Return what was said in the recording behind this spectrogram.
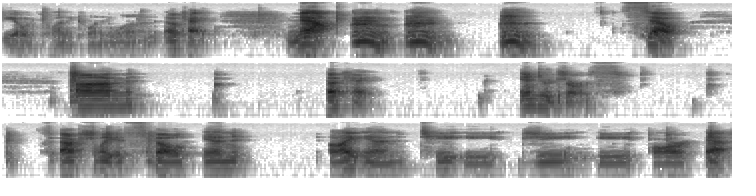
year in 2021. Okay. Now, so, um, okay. Integers actually it's spelled N I N T E G E R S.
